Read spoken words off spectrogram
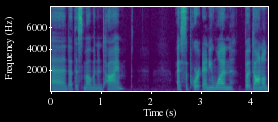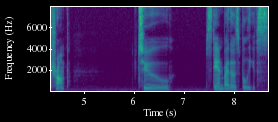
And at this moment in time, I support anyone but Donald Trump to stand by those beliefs.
